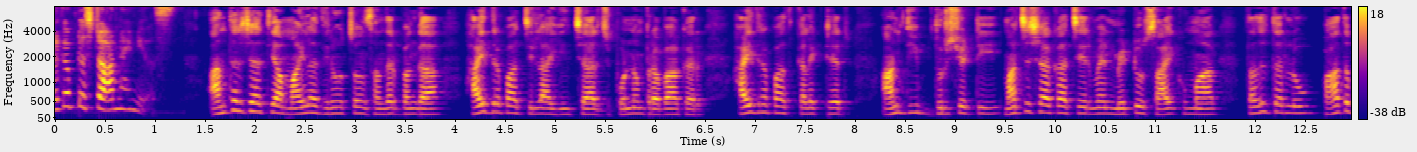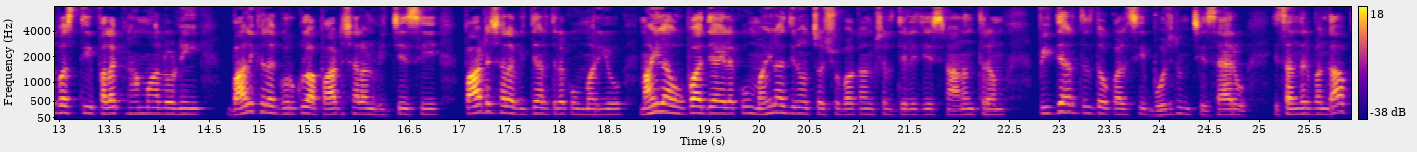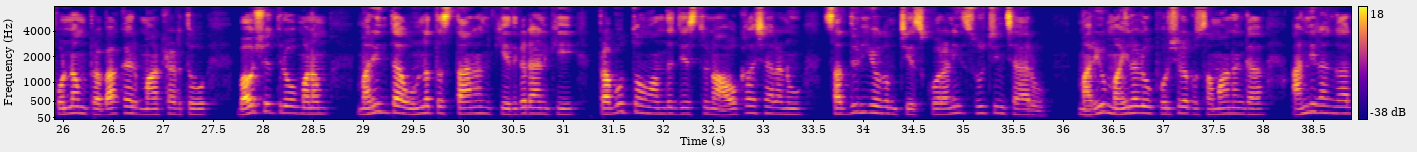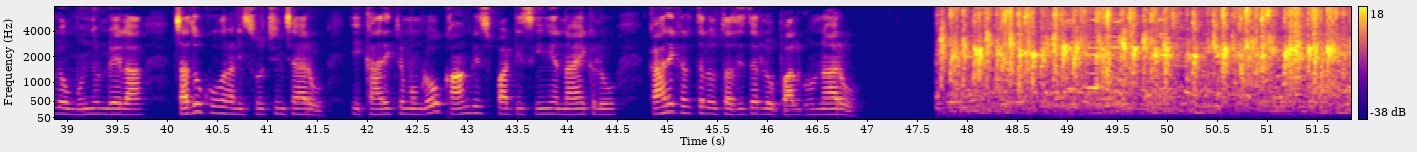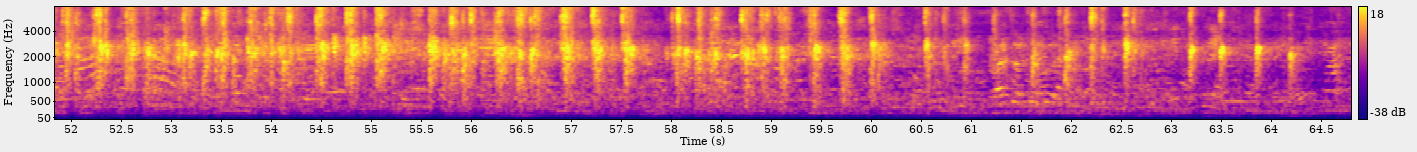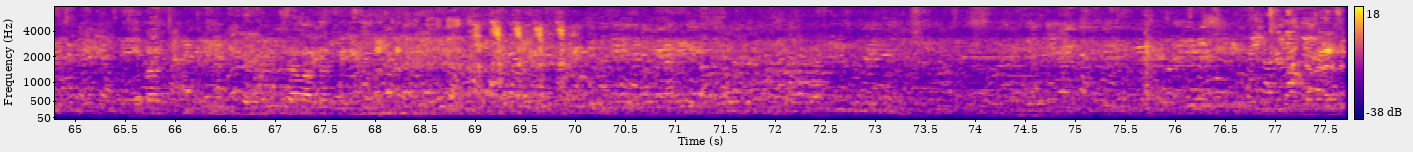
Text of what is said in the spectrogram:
Welcome to star nine news. అంతర్జాతీయ మహిళా దినోత్సవం సందర్భంగా హైదరాబాద్ జిల్లా ఇన్ఛార్జ్ పొన్నం ప్రభాకర్ హైదరాబాద్ కలెక్టర్ అనుదీప్ దుర్శెట్టి మత్స్యశాఖ చైర్మన్ మెట్టు సాయి కుమార్ తదితరులు పాతబస్తీ ఫలక్నామాలోని బాలికల గురుకుల పాఠశాలను విచ్చేసి పాఠశాల విద్యార్థులకు మరియు మహిళా ఉపాధ్యాయులకు మహిళా దినోత్సవ శుభాకాంక్షలు తెలియజేసిన అనంతరం విద్యార్థులతో కలిసి భోజనం చేశారు. ఈ సందర్భంగా పొన్నం ప్రభాకర్ మాట్లాడుతూ భవిష్యత్తులో మనం మరింత ఉన్నత స్థానానికి ఎదగడానికి ప్రభుత్వం అందజేస్తున్న అవకాశాలను సద్వినియోగం చేసుకోవాలని సూచించారు. మరియు మహిళలు పురుషులకు సమానంగా అన్ని రంగాల్లో ముందుండేలా చదువుకోవాలని సూచించారు. ఈ కార్యక్రమంలో కాంగ్రెస్ పార్టీ సీనియర్ నాయకులు కార్యకర్తలు తదితరులు పాల్గొన్నారు.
